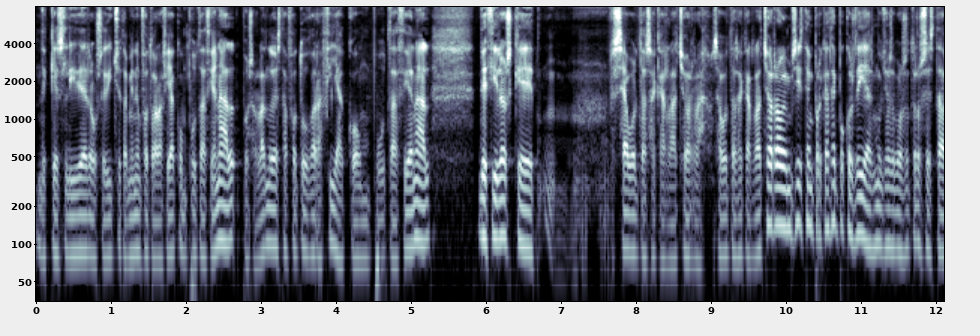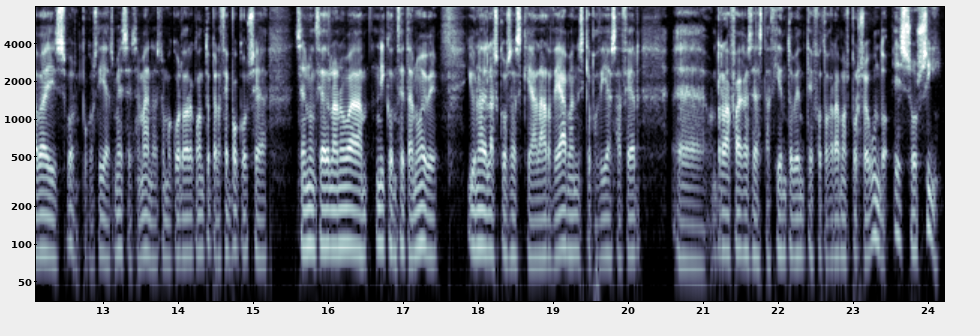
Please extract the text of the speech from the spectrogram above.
de que es líder, os he dicho también en fotografía computacional, pues hablando de esta fotografía computacional, deciros que mm, se ha vuelto a sacar la chorra, se ha vuelto a sacar la chorra. O System porque hace pocos días muchos de vosotros estabais, bueno, pocos días, meses, semanas, no me acuerdo ahora cuánto, pero hace poco se ha, anunciado la nueva Nikon Z9 y una de las cosas que alardeaban es que podías hacer eh, ráfagas de hasta 120 fotogramas por segundo. Eso sí,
